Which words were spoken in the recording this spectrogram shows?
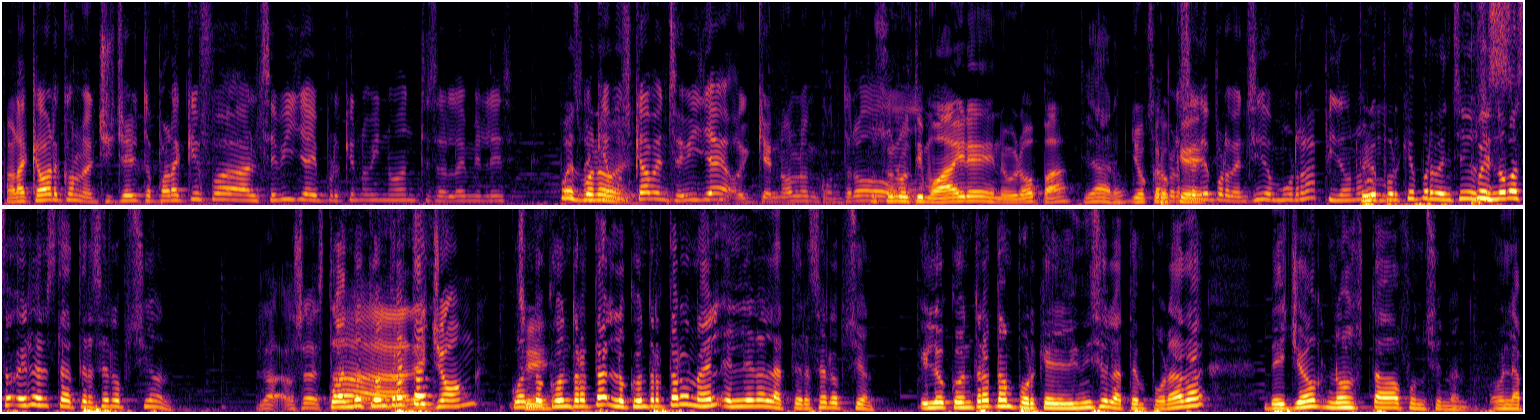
para acabar con el chicharito, ¿para qué fue al Sevilla y por qué no vino antes a la MLS? Pues O sea, ¿Qué bueno, buscaba en Sevilla y que no lo encontró? pues un último aire en Europa. Claro. Yo O sea, creo pero se que dio por vencido muy rápido, ¿no? Pero ¿por qué por vencido? Pues- si no vas a- era la tercera opción. La- o sea, está Cuando contratan- De Jong. Cuando Sí. contrata- lo contrataron a él, él era la tercera opción. Y lo contratan porque al inicio de la temporada de Young no estaba funcionando. O en la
